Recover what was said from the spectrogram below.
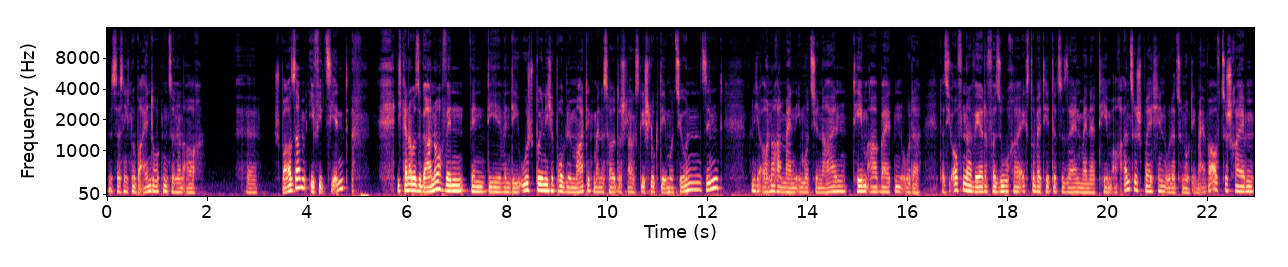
dann ist das nicht nur beeindruckend, sondern auch äh, sparsam, effizient. Ich kann aber sogar noch, wenn, wenn, die, wenn die ursprüngliche Problematik meines Hauterschlags geschluckte Emotionen sind, kann ich auch noch an meinen emotionalen Themen arbeiten oder dass ich offener werde, versuche extrovertierter zu sein, meine Themen auch anzusprechen oder zur Not eben einfach aufzuschreiben,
